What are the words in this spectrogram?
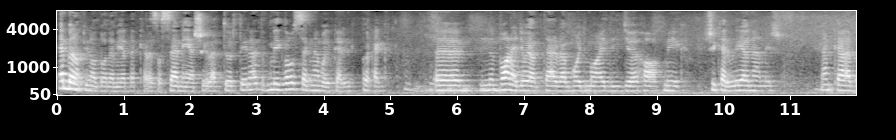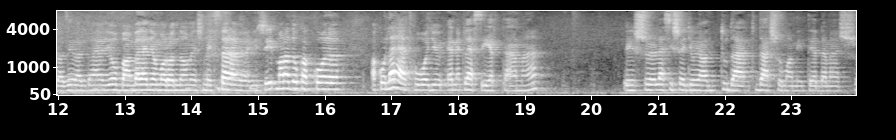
ebben a pillanatban nem érdekel ez a személyes élettörténet, még valószínűleg nem vagyok elég öreg. Ö, van egy olyan tervem, hogy majd így, ha még sikerül élnem, és nem kell ebbe az életbe jobban belenyomorodnom, és még szellemileg is épp maradok, akkor, akkor lehet, hogy ennek lesz értelme, és lesz is egy olyan tudá, tudásom, amit érdemes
